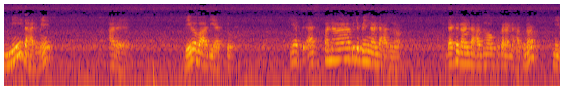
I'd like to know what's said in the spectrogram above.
මේ ධර්මයේ අර දේවවාදී ඇත්තෝ එයත් අස්පනා අපිට පෙන්වන්න හදනවා. දැක ගන්න හදනවා, ඔප්පු කරන්න හදනවා. මේ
